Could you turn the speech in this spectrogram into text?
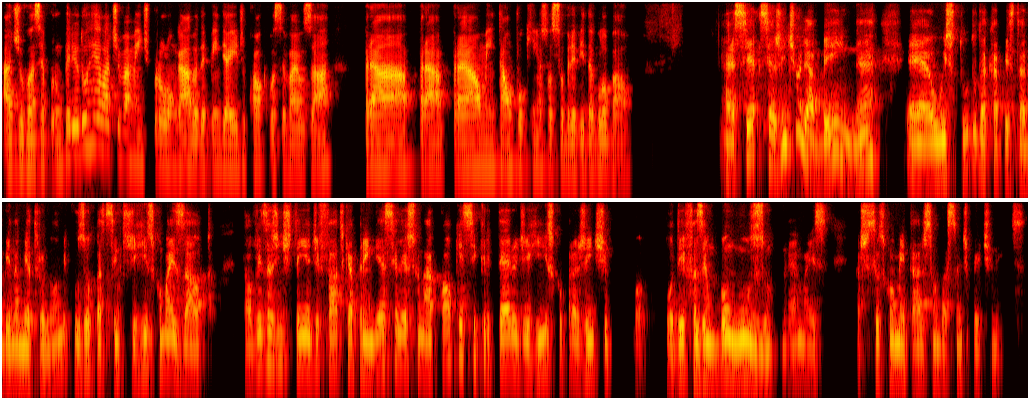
adjuvância por um período relativamente prolongado, a depender aí de qual que você vai usar, para aumentar um pouquinho a sua sobrevida global. É, se, se, a gente olhar bem, né, é, o estudo da capestabina metronômica usou pacientes de risco mais alto. Talvez a gente tenha, de fato, que aprender a selecionar qual que é esse critério de risco para a gente poder fazer um bom uso, né? mas acho que seus comentários são bastante pertinentes.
